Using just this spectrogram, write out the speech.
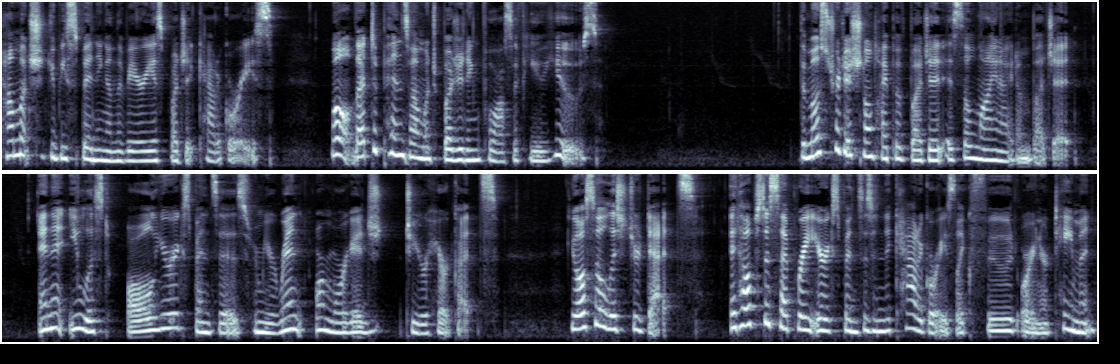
how much should you be spending on the various budget categories? Well, that depends on which budgeting philosophy you use. The most traditional type of budget is the line item budget. In it, you list all your expenses from your rent or mortgage to your haircuts. You also list your debts, it helps to separate your expenses into categories like food or entertainment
